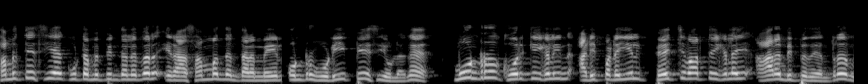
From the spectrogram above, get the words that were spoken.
தமிழ் தேசிய கூட்டமைப்பின் தலைவர் இரா. சம்பந்தன் தலைமையில் ஒன்று கூடி பேசியுள்ளன. மூன்று கோரிக்கைகளின் அடிப்படையில் பேச்சுவார்த்தைகளை ஆரம்பிப்பது என்றும்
